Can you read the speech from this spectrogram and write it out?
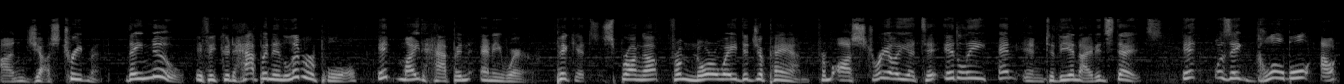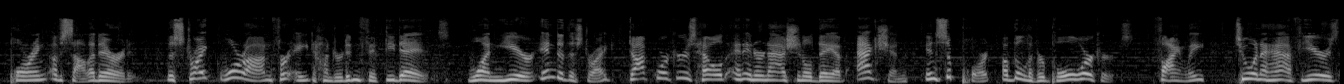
unjust treatment. They knew if it could happen in Liverpool, it might happen anywhere. Pickets sprung up from Norway to Japan, from Australia to Italy, and into the United States. It was a global outpouring of solidarity. The strike wore on for 850 days. One year into the strike, dock workers held an international day of action in support of the Liverpool workers. Finally, two and a half years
